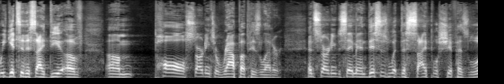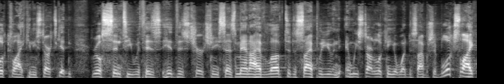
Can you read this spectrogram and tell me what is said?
we get to this idea of um, Paul starting to wrap up his letter and starting to say, man, this is what discipleship has looked like. And he starts getting real cinty with his, his church. And he says, man, I have loved to disciple you. And, and we start looking at what discipleship looks like,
